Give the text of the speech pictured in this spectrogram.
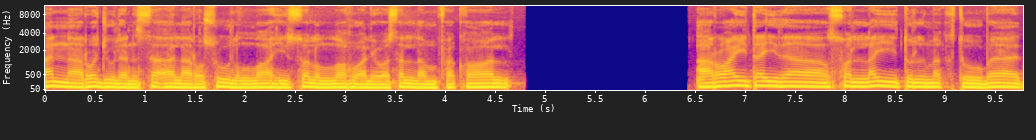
أن رجلا سأل رسول الله صلى الله عليه وسلم فقال أرأيت إذا صليت المكتوبات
